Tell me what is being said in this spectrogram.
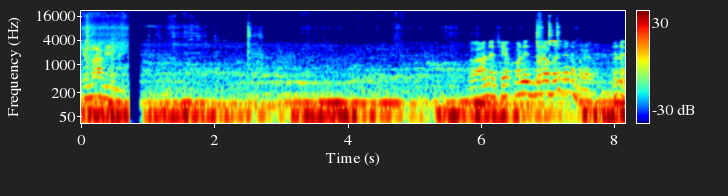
કેમેરામેન. આને શેકવાની જ બરાબર છે ને બરાબર. હે ને?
